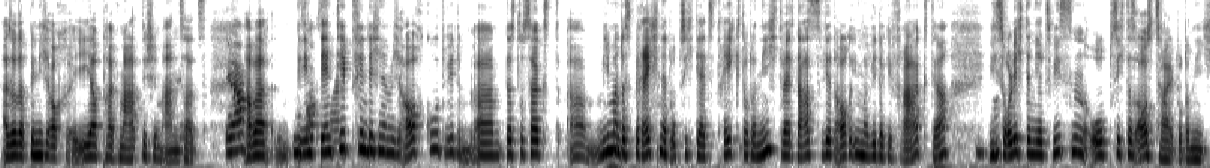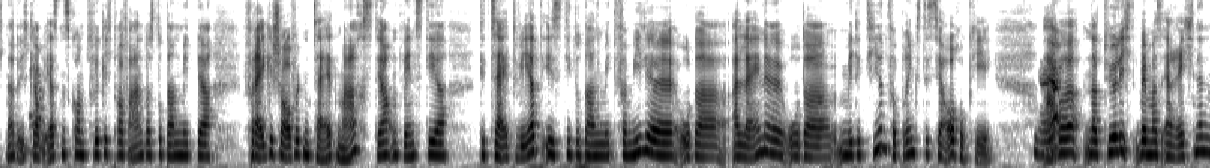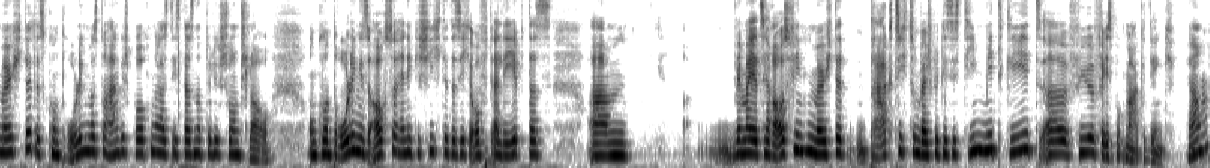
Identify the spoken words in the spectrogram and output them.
Also da bin ich auch eher pragmatisch im Ansatz. Ja, Aber den, den Tipp finde ich nämlich auch gut, wie, äh, dass du sagst, äh, wie man das berechnet, ob sich der jetzt trägt oder nicht, weil das wird auch immer wieder gefragt. Ja. Wie mhm. soll ich denn jetzt wissen, ob sich das auszahlt oder nicht? Ne? Ich glaube, ja. erstens kommt es wirklich darauf an, was du dann mit der freigeschaufelten Zeit machst, ja, und wenn es dir die Zeit wert ist, die du dann mit Familie oder alleine oder meditieren verbringst, ist ja auch okay. Ja, Aber ja. natürlich, wenn man es errechnen möchte, das Controlling, was du angesprochen hast, ist das natürlich schon schlau. Und Controlling ist auch so eine Geschichte, dass ich oft erlebe, dass ähm, wenn man jetzt herausfinden möchte, tragt sich zum Beispiel dieses Teammitglied äh, für Facebook-Marketing. Ja? Mhm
